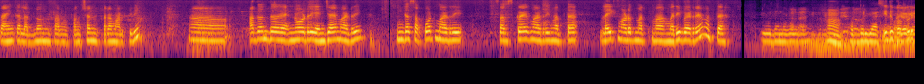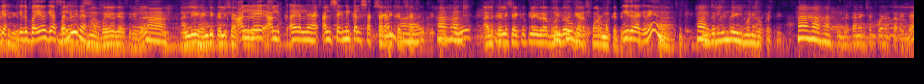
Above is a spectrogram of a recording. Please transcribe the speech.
ಸಾಯಂಕಾಲ ಅದನ್ನೊಂದು ಫಂಕ್ಷನ್ ಥರ ಮಾಡ್ತೀವಿ. ಅದೊಂದು ನೋಡ್ರಿ ಎಂಜಾಯ್ ಮಾಡಿರಿ. ಹಿಂಗೆ ಸಪೋರ್ಟ್ ಮಾಡಿರಿ ಸಬ್ಸ್ಕ್ರೈಬ್ ಮಾಡಿರಿ ಮತ್ತು ಲೈಕ್ ಮಾಡೋದು ಮತ್ತೆ ಮರಿಬೇಡ್ರಿ ಮತ್ತು. ಇದು ಗೊಬ್ಬರಿಗೆ ಇದು ಬಯೋಗ್ಯಾಸ್ ಅಲ್ರಿ ಇದು? ಬಯೋಗ್ಯಾಸ್ ರೀ ಇದು. ಹಾ. ಅಲ್ಲಿ ಹೆಂಡಿ ಕಲಿಸಿ ಹಾಕ್- ಅಲ್ಲೇ ಅಲ್ಲಿ ಅಲ್ಲಿ ಅಲ್ಲಿ ಸಗಣಿ ಕಲಿಸಿ ಹಾಕ್ತಾರ? ಸಗಣಿ ಕಲಿಸಿ ಹಾಕೋದ್ರಿ ಹಾ ಹಾ. ಅಲ್ಲಿ ಕಲಿಸಿ ಹಾಕಕ್ಲಿ ಇದ್ರಾಗ ಬಂದು ಗ್ಯಾಸ್ ಫಾರ್ಮ್ ಆಕತ್ರಿ. ಇದ್ರಾಗ್ರಿ? ಇದ್ರಲಿಂದ ಇಲ್ಲಿ ಮನಿಗೆ ಹೋಗತ್ರಿ ಹಾ ಹಾ ಹಾ. ಈಗ ಕನೆಕ್ಷನ್ ಕೊಟ್ಟಿರ್ತಾರ ಇಲ್ಲಿ.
